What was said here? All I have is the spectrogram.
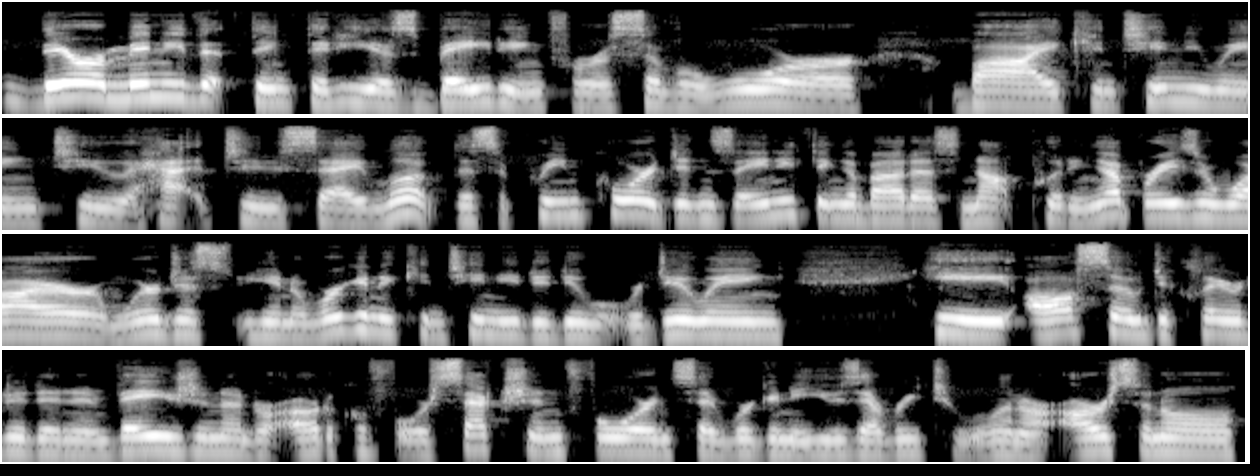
there are many that think that he is baiting for a civil war by continuing to ha- to say, look, the Supreme Court didn't say anything about us not putting up razor wire, and we're just, you know, we're going to continue to do what we're doing. He also declared it an invasion under Article 4, Section 4, and said we're going to use every tool in our arsenal.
